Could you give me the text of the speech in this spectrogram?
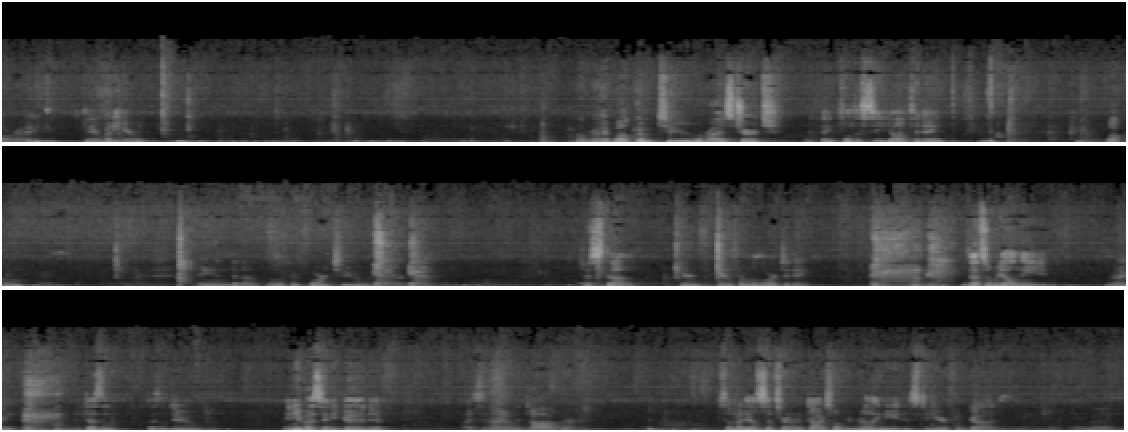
All right. Can everybody hear me? All right. Welcome to Arise Church. We're thankful to see y'all today. Welcome. And uh, we're looking forward to just uh, hearing, hearing from the Lord today. Because that's what we all need, right? It doesn't doesn't do any of us any good if I sit around and talk or somebody else sits around and talks. What we really need is to hear from God. Amen.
